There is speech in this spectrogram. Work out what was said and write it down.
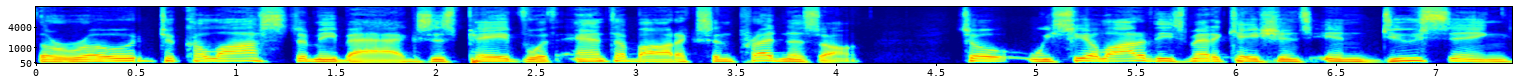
the road to colostomy bags is paved with antibiotics and prednisone so we see a lot of these medications inducing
